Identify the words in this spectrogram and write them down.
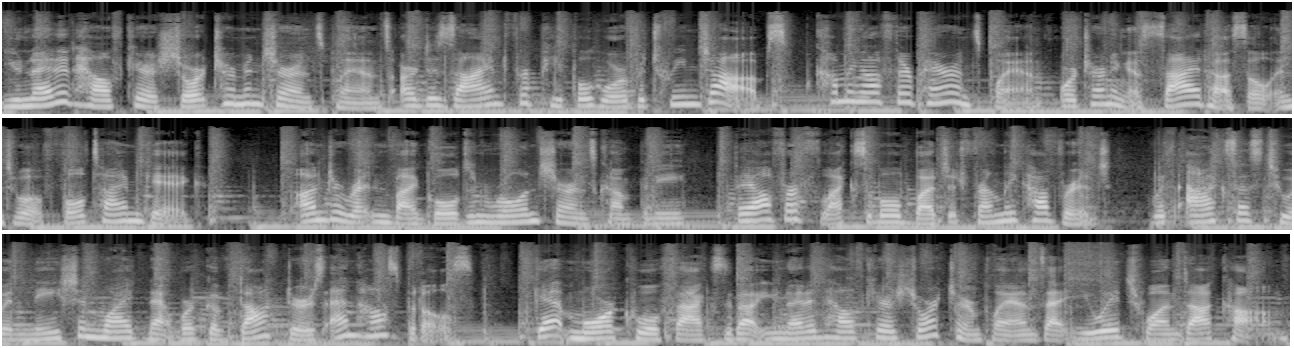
United Healthcare short term insurance plans are designed for people who are between jobs, coming off their parents' plan, or turning a side hustle into a full time gig. Underwritten by Golden Rule Insurance Company, they offer flexible, budget friendly coverage with access to a nationwide network of doctors and hospitals. Get more cool facts about United Healthcare short term plans at uh1.com.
